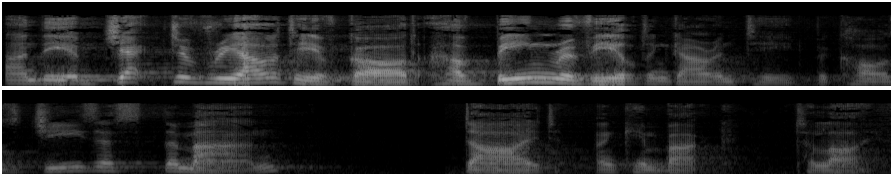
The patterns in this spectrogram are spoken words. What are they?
and the objective reality of God have been revealed and guaranteed because Jesus, the man, died and came back to life.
